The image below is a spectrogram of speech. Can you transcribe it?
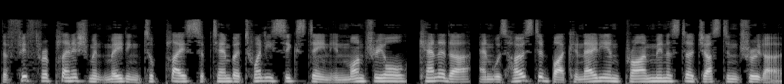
The fifth replenishment meeting took place September 2016 in Montreal, Canada, and was hosted by Canadian Prime Minister Justin Trudeau.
